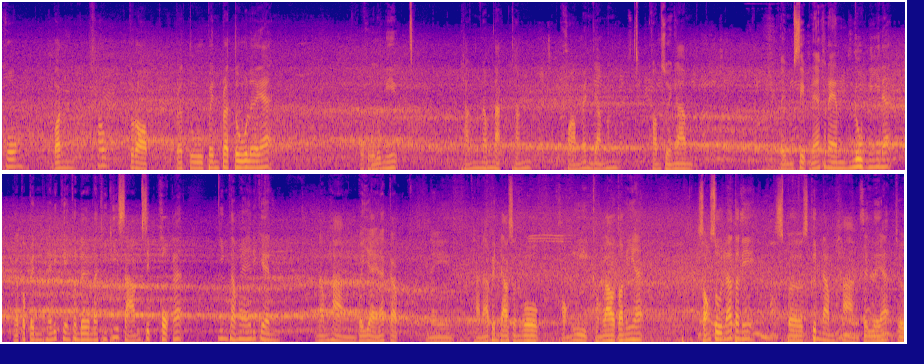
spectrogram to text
โค้งๆบอลเข้ากรอบ ประตูเป็นประตูเลยฮะโอ้โหลูกนี้ทั้งน้ำหนักทั้งความแม่นยำทั้งความสวยงามเต็ม10นะคะแนนลูกนี้นะแล้วก็เป็นแฮร์รี่เคนคนเดิมนาทีที่ 36 นะ ยิ่งทำให้แฮร์รี่เคนนำห่างไปใหญ่นะกับในฐานะเป็นดาวซันโวของลีกของเราตอนนี้ฮะ2-0 แล้วตอนนี้สเปอร์สขึ้นนำห่างเป็นเลยฮะเชล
